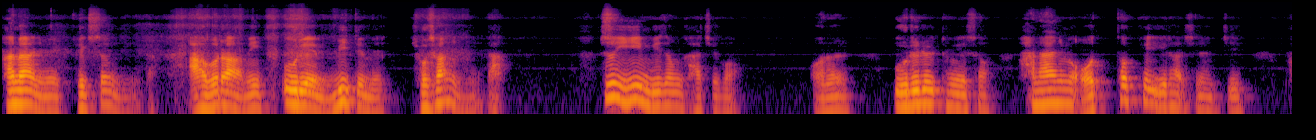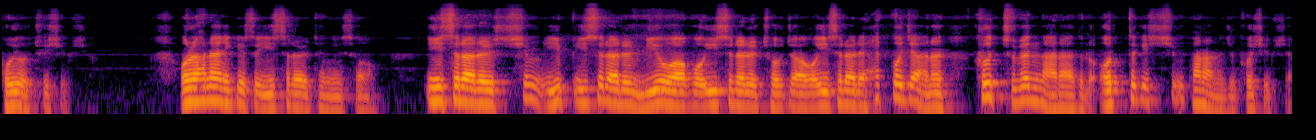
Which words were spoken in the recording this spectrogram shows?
하나님의 백성입니다. 아브라함이 우리의 믿음의 조상입니다. 그래서 이 믿음 가지고 오늘 우리를 통해서 하나님이 어떻게 일하시는지 보여주십시오. 오늘 하나님께서 이스라엘을 통해서 이스라엘을 심, 이스라엘을 미워하고 이스라엘을 저주하고 이스라엘을 해코지 하는 그 주변 나라들을 어떻게 심판하는지 보십시오.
